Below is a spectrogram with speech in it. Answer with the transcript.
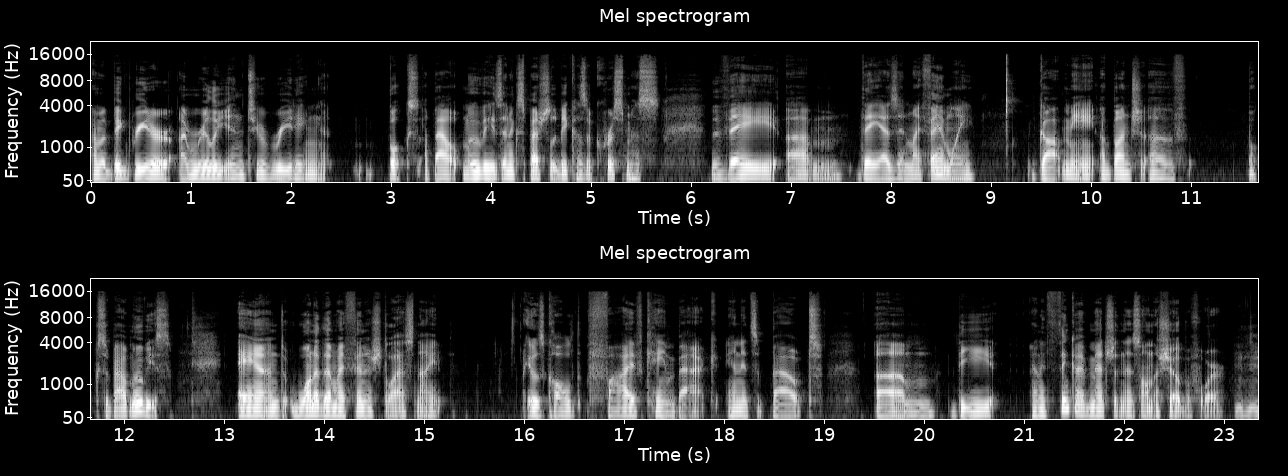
I'm a big reader. I'm really into reading books about movies, and especially because of Christmas, they, um, they, as in my family, got me a bunch of books about movies, and one of them I finished last night. It was called Five Came Back, and it's about um, the. And I think I've mentioned this on the show before hmm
